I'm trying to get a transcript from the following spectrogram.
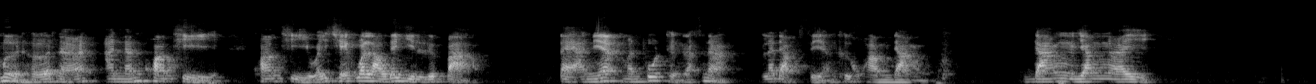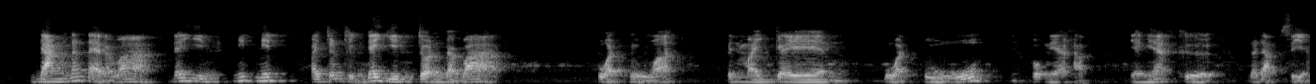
20,000 เฮิรต์นะ อันนั้นความถี่ ความถี่ไว้เช็คว่าเราได้ยินหรือเปล่า แต่อันเนี้ยมันพูดถึงลักษณะระดับเสียงคือความดัง ดังยังไง ดังตั้งแต่แบบว่าได้ยินนิดๆ ไปจนถึงได้ยินจนแบบว่า ปวดหัว เป็นไมเกรน ปวดหูพวกนี้ครับ อย่างเงี้ยคือระดับเสียง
